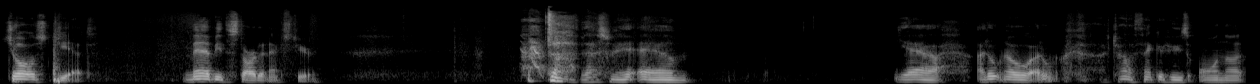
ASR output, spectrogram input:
just yet. Maybe the start of next year. oh, bless me. Um, yeah, I don't know. I don't. I'm trying to think of who's on that.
